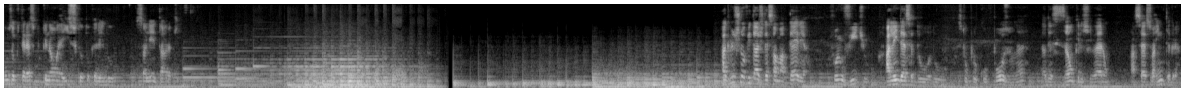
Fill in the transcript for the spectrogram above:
vamos ao que interessa porque não é isso que eu estou querendo salientar aqui. Grande novidade dessa matéria foi um vídeo, além dessa do, do estupro culposo, né, da decisão que eles tiveram acesso à íntegra,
